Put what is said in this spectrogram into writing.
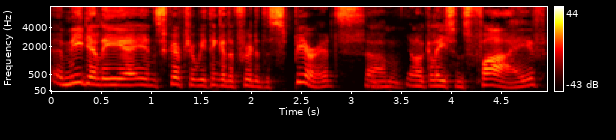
immediately uh, in scripture, we think of the fruit of the Spirit, um, mm-hmm. you know, Galatians 5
